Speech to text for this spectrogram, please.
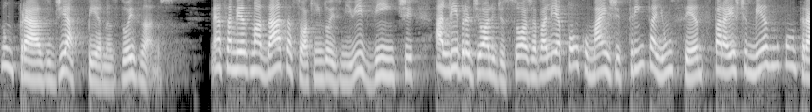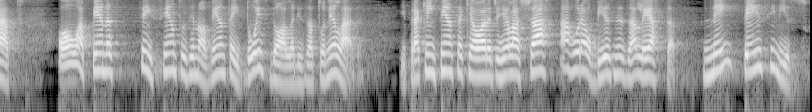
num prazo de apenas dois anos. Nessa mesma data, só que em 2020, a libra de óleo de soja valia pouco mais de 31 centos para este mesmo contrato, ou apenas 692 dólares a tonelada. E para quem pensa que é hora de relaxar, a Rural Business alerta. Nem pense nisso.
